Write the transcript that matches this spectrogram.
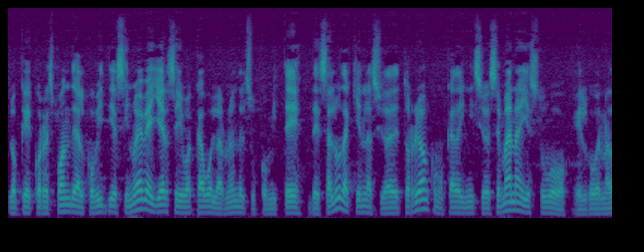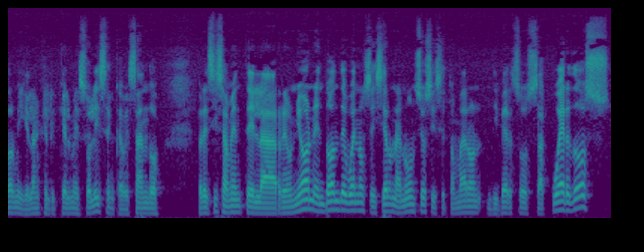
lo que corresponde al COVID-19, ayer se llevó a cabo la reunión del subcomité de salud aquí en la ciudad de Torreón, como cada inicio de semana, y estuvo el gobernador Miguel Ángel Riquelme Solís encabezando precisamente la reunión, en donde, bueno, se hicieron anuncios y se tomaron diversos acuerdos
